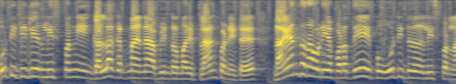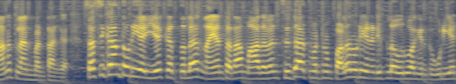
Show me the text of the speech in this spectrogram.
ஓடிடியிலேயே ரிலீஸ் பண்ணி கல்லா கட்டினா என்ன அப்படின்ற மாதிரி பிளான் பண்ணிட்டு நயன்தராவுடைய படத்தையே இப்போ ஓடிடியில் ரிலீஸ் பண்ணலாம்னு பிளான் பண்ணிட்டாங்க. சசிகாந்தோடைய இயக்கத்தில் நயன்தரா மாதவன் சித்தார்த் மற்றும் பலருடைய நடிப்பில் உருவாகி இருக்கக்கூடிய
